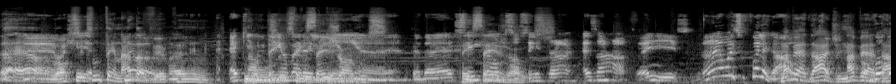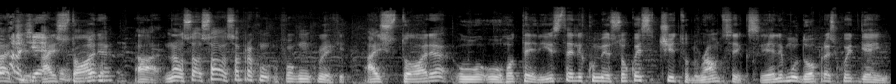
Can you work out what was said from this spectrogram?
É, achei- Six não tem nada a ver com- É que Não, não, tem- tem tem seis jogos. é? É Tem seis jogos, são jogos. seis jogos. Exato, é isso. Não, mas isso foi legal. Na verdade, na verdade, de a história. Ah, não, só, só, só pra con- pra concluir aqui. A história, o, o roteirista, ele começou com esse título, Round Six E ele mudou pra Squid Game.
